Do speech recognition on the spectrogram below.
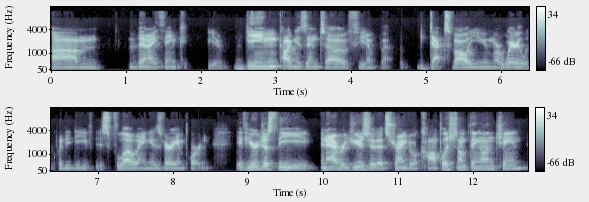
um, then I think you know being cognizant of you know dex volume or where liquidity is flowing is very important. If you're just the an average user that's trying to accomplish something on chain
